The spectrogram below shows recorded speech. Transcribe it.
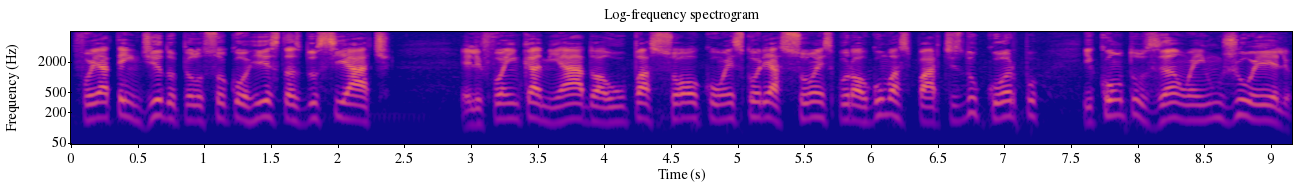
foi atendido pelos socorristas do CIAT. Ele foi encaminhado à UPA-SOL com escoriações por algumas partes do corpo e contusão em um joelho.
